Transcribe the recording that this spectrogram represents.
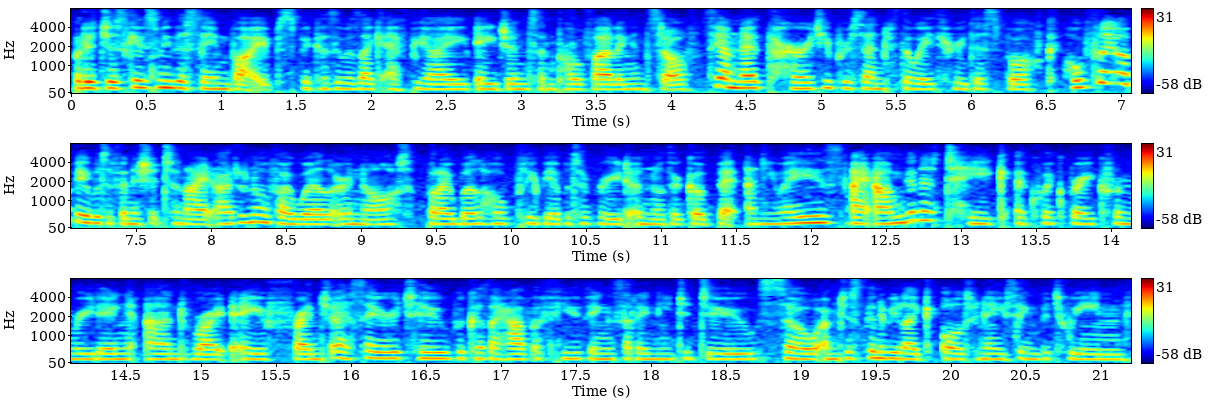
but it just gives me the same vibes because it was like FBI agents and profiling and stuff. See I'm now 30% of the way through this book. Hopefully I'll be able to finish it tonight. I don't know if I will or not, but I will hopefully be able to read another good bit anyways. I am gonna take a quick break from reading and write a French essay or two because I have a few things that I need to do. So I'm just gonna be like alternating between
